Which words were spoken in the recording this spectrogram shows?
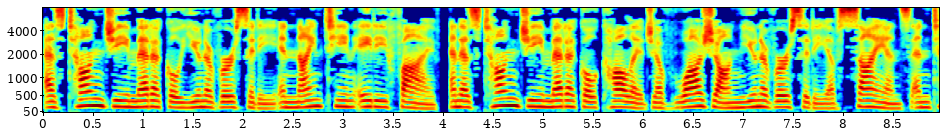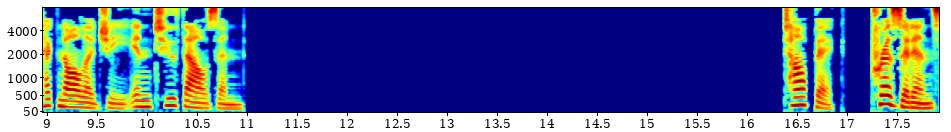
as Tongji Medical University in 1985, and as Tongji Medical College of Huazhong University of Science and Technology in 2000. Presidents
